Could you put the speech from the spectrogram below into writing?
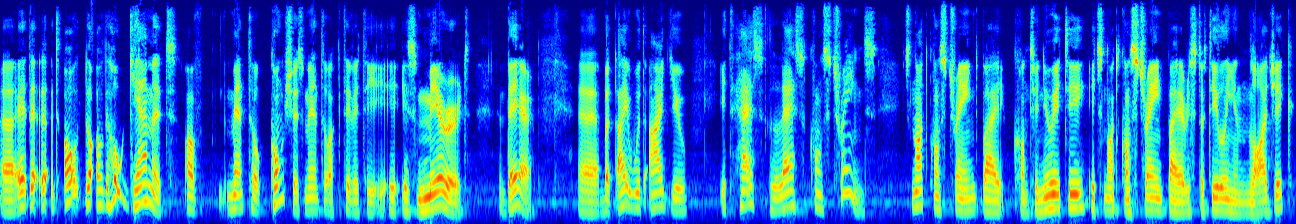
Uh, it, all, the, the, whole gamut of mental, conscious mental activity is mirrored there. Uh, but I would argue it has less constraints. It's not constrained by continuity. It's not constrained by Aristotelian logic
